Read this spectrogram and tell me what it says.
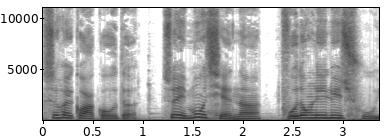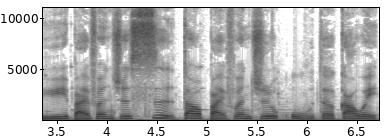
是会挂钩的。所以目前呢，浮动利率处于百分之四到百分之五的高位。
